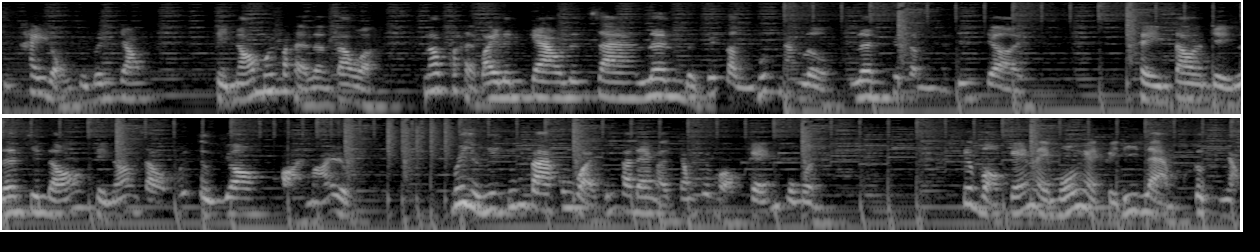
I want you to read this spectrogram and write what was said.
sự thay đổi từ bên trong. Thì nó mới có thể làm sao à nó có thể bay lên cao, lên xa, lên được cái tầng mức năng lượng, lên cái tầng trên trời thì sao anh chị lên trên đó thì nó làm sao mới tự do, thoải mái được. Ví dụ như chúng ta cũng vậy chúng ta đang ở trong cái vỏ kén của mình. Cái vỏ kén này mỗi ngày phải đi làm cực nhọc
